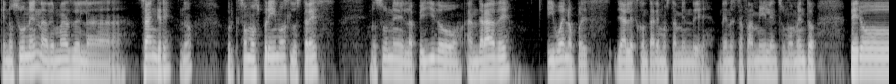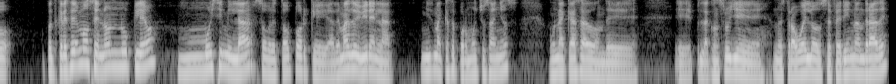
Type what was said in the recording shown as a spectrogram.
que nos unen, además de la sangre, ¿no? Porque somos primos los tres. Nos une el apellido Andrade. Y bueno, pues ya les contaremos también de, de nuestra familia en su momento. Pero pues crecemos en un núcleo muy similar, sobre todo porque además de vivir en la misma casa por muchos años, una casa donde eh, pues, la construye nuestro abuelo Seferino Andrade,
